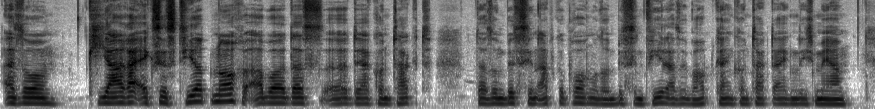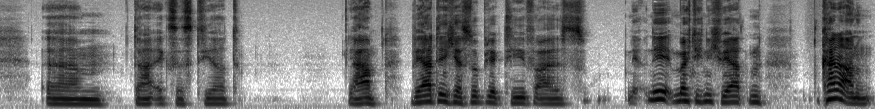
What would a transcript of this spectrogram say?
Also Chiara existiert noch, aber dass äh, der Kontakt da so ein bisschen abgebrochen oder ein bisschen viel, also überhaupt kein Kontakt eigentlich mehr ähm, da existiert. Ja, werte ich es subjektiv als, nee, möchte ich nicht werten. Keine Ahnung,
